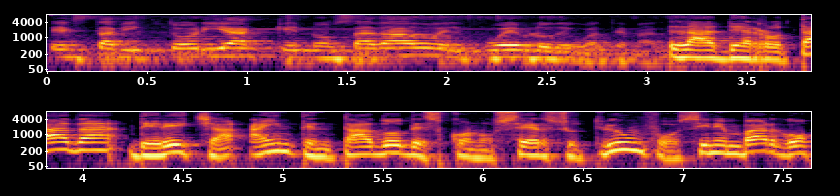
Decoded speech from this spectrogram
esta victoria que nos ha dado el pueblo de Guatemala. La derrotada derecha ha intentado desconocer su triunfo. Sin embargo,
